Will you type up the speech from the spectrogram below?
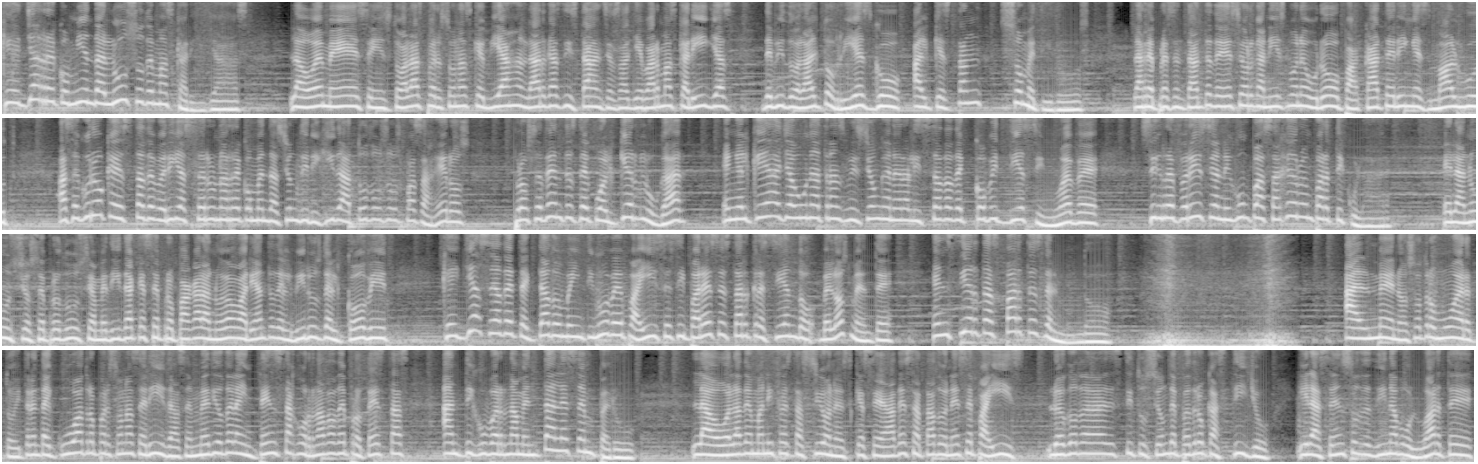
que ya recomienda el uso de mascarillas. La OMS instó a las personas que viajan largas distancias a llevar mascarillas debido al alto riesgo al que están sometidos. La representante de ese organismo en Europa, Catherine Smallwood, aseguró que esta debería ser una recomendación dirigida a todos los pasajeros procedentes de cualquier lugar en el que haya una transmisión generalizada de COVID-19, sin referirse a ningún pasajero en particular. El anuncio se produce a medida que se propaga la nueva variante del virus del COVID, que ya se ha detectado en 29 países y parece estar creciendo velozmente en ciertas partes del mundo. Al menos otro muerto y 34 personas heridas en medio de la intensa jornada de protestas antigubernamentales en Perú. La ola de manifestaciones que se ha desatado en ese país luego de la destitución de Pedro Castillo y el ascenso de Dina Boluarte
